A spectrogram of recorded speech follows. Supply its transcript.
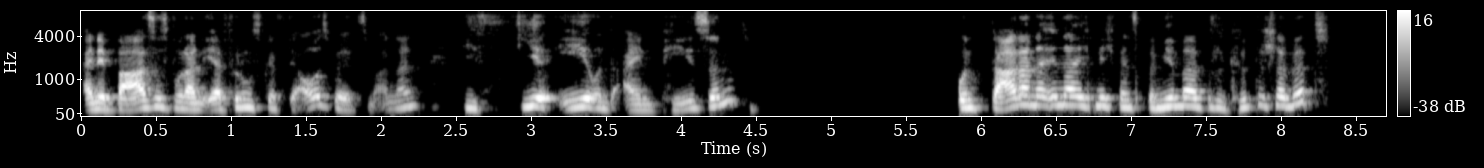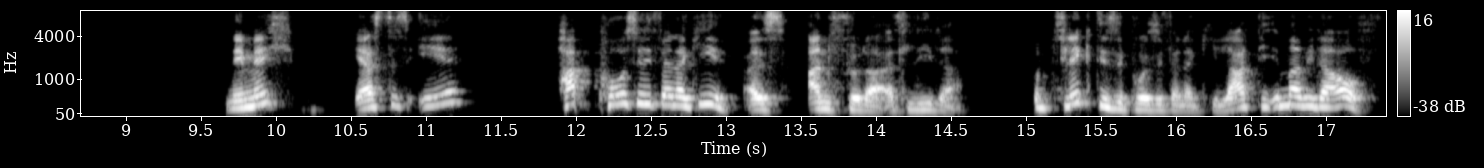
eine Basis, woran er Führungskräfte ausbildet, zum anderen, die 4E und 1P sind. Und daran erinnere ich mich, wenn es bei mir mal ein bisschen kritischer wird, nämlich erstes E, hab positive Energie als Anführer, als Leader und pfleg diese positive Energie, lad die immer wieder auf.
